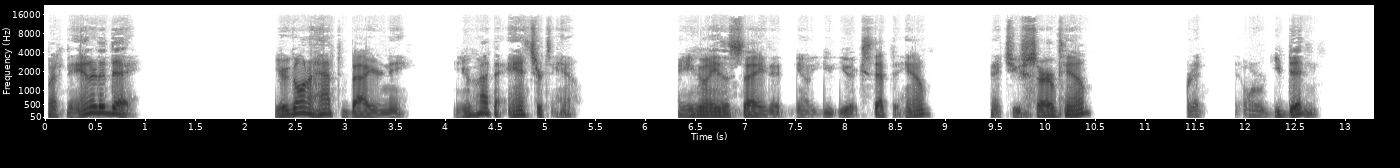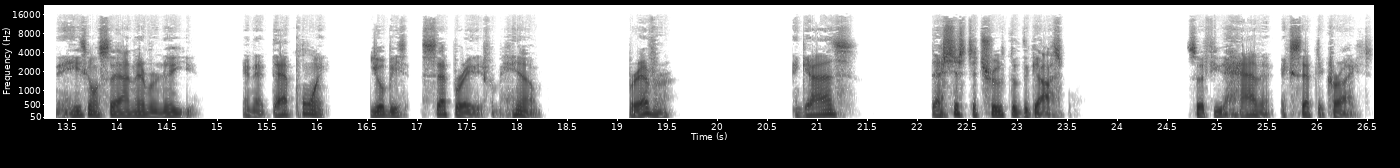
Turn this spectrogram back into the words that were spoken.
But at the end of the day, you're going to have to bow your knee. You have to answer to him. And you're going to either say that, you know, you, you accepted him, that you served him, or that, or you didn't. And he's going to say, I never knew you. And at that point, you'll be separated from him forever. And guys, that's just the truth of the gospel. So if you haven't accepted Christ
